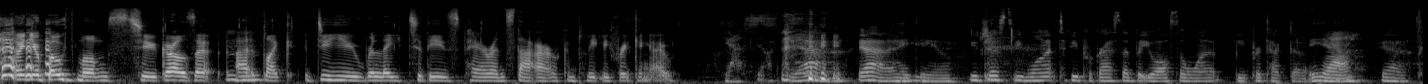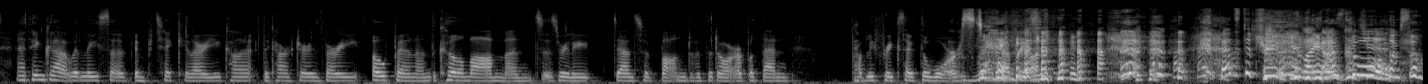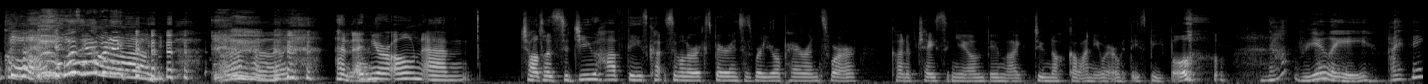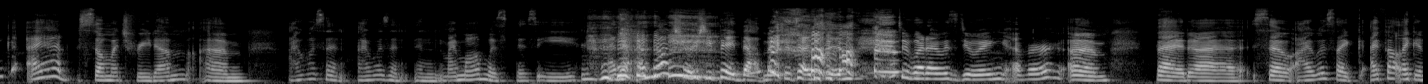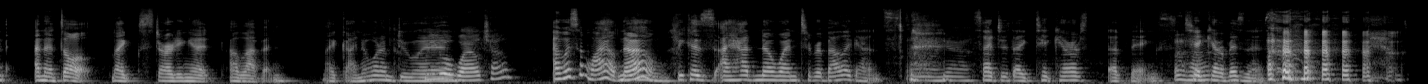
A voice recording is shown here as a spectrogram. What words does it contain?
I mean, you're both mums to girls. Uh, uh, like, do you relate to these parents that are completely freaking out? Yes. Yeah, yeah. yeah. I you, do. You just you want to be progressive, but you also want to be protective. Yeah. Yeah. I think uh, with Lisa in particular, you kind the character is very open and the cool mom, and is really down to bond with the daughter, but then probably freaks out the worst out of everyone. That's the truth. You're like, I'm cool. I'm so cool. And in your own um, childhoods, did you have these similar experiences where your parents were kind of chasing you and being like, "Do not go anywhere with these people"? Not really. I think I had so much freedom. Um, I wasn't. I wasn't. And my mom was busy, and I, I'm not sure she paid that much attention to what I was doing ever. Um, but uh, so I was like, I felt like an an adult, like starting at eleven. Like I know what I'm doing. Were you a wild child? I wasn't wild, no, because I had no one to rebel against. Oh, yeah. So I had to like take care of, of things, Uh-huh. take care of business.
